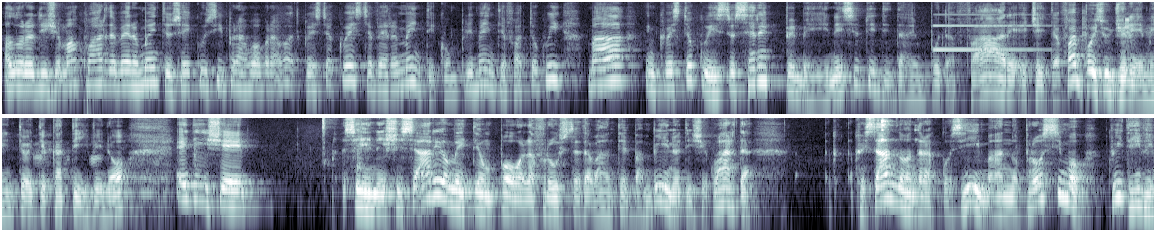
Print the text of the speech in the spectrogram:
Allora dice, ma guarda, veramente sei così bravo, bravo, questo e questo, veramente complimenti hai fatto qui, ma in questo e questo sarebbe bene se tu ti dai un po' da fare, eccetera. Fa un po' i suggerimenti educativi, no? E dice, se è necessario mette un po' la frusta davanti al bambino, dice guarda, quest'anno andrà così, ma l'anno prossimo qui devi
